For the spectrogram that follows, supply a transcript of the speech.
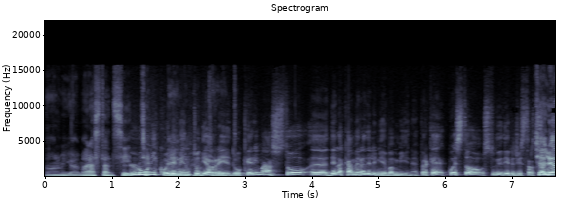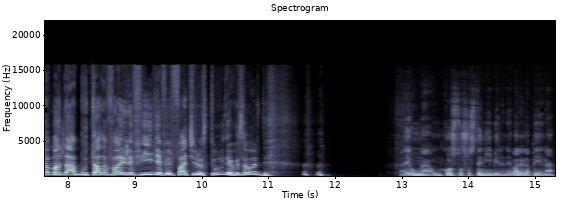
No, non mi garba. Ma la stanzetta. l'unico cioè, elemento bello, di arredo che è rimasto eh, della camera delle mie bambine, perché questo studio di Cioè, registrazione lui ha, manda- ha buttato fuori le figlie per farci lo studio. Cosa vuol dire? è una- un costo sostenibile, ne vale la pena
